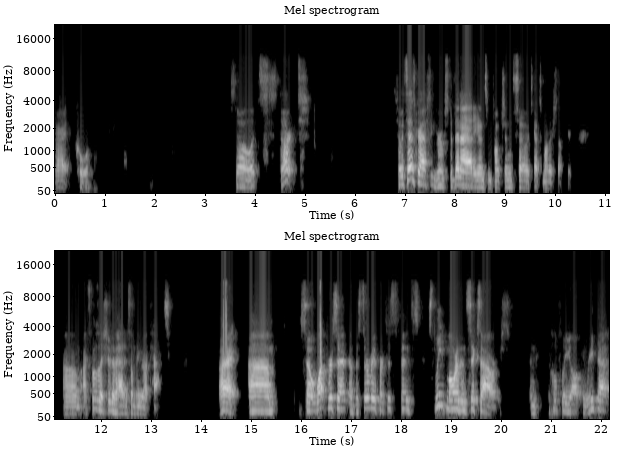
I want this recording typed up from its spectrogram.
All right, cool. So let's start. So it says graphs and groups, but then I added in some functions, so it's got some other stuff here. Um, I suppose I should have added something about cats. All right. Um, so what percent of the survey participants sleep more than six hours? And hopefully you all can read that.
